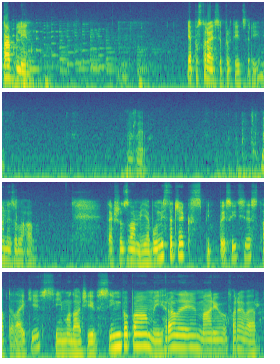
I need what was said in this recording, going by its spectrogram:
Та блін. Я постараюся пройти цей рівень. Можливо. Мене залагало. Так що з вами я був містер Джекс. Підписуйтесь, ставте лайки. Всім удачі, всім папа. Ми грали Mario Forever.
